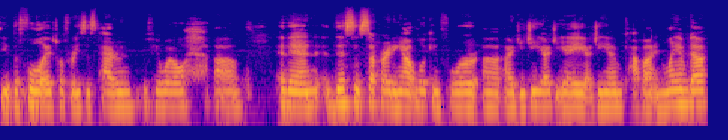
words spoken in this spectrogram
the, the full electrophoresis pattern, if you will. Um, and then this is separating out looking for uh, IgG, IgA, IgM, kappa, and lambda.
